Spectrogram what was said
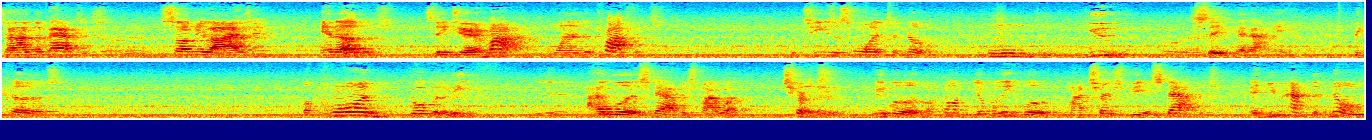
John the Baptist. Some Elijah, and others say Jeremiah, one of the prophets. But Jesus wanted to know, whom do you say that I am. Because upon your belief, I will establish my what? Church. He will, upon your belief will my church be established. And you have to know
